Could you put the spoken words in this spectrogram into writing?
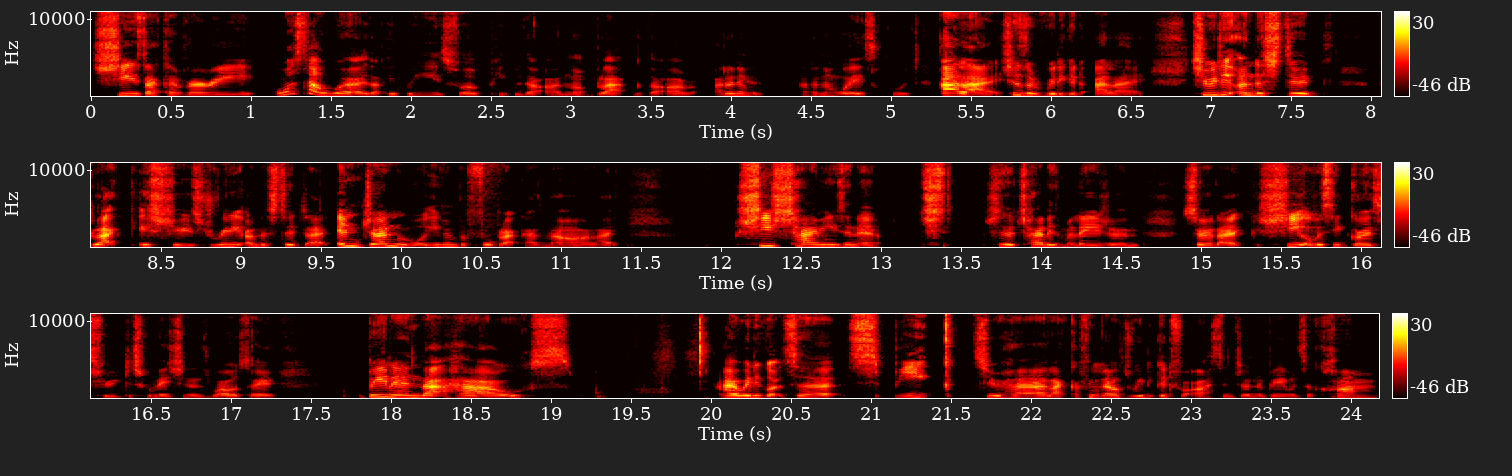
She's like a very what's that word that people use for people that are not black that are I don't know I don't know what it's called ally. She was a really good ally. She really understood black issues. Really understood like in general, even before Black Lives Matter, like she's Chinese in it. She, she's a Chinese Malaysian, so like she obviously goes through discrimination as well. So being in that house, I really got to speak to her. Like I think that was really good for us and John to be able to come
